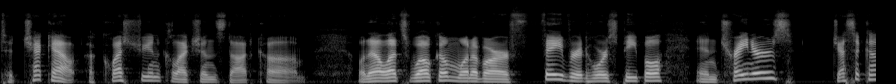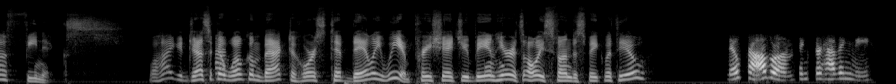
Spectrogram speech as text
to check out equestriancollections.com. Well, now let's welcome one of our favorite horse people and trainers, Jessica Phoenix. Well, hi, Jessica. Welcome back to Horse Tip Daily. We appreciate you being here. It's always fun to speak with you. No problem. Thanks for having me.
